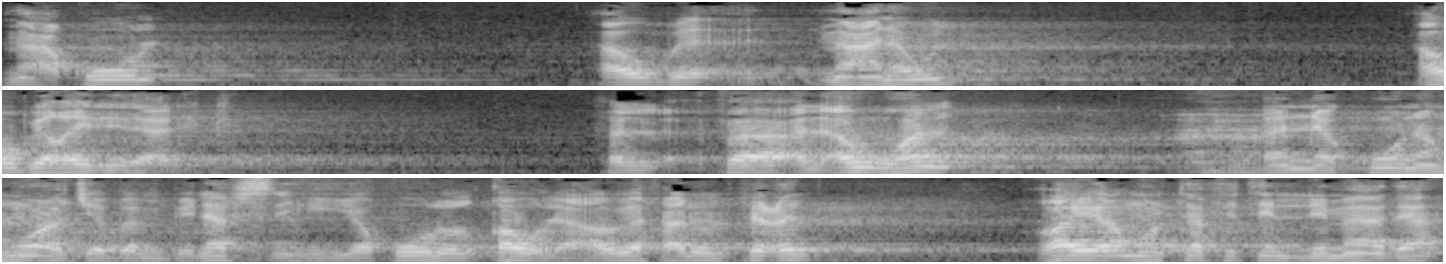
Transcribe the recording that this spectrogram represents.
معقول أو معنوي أو بغير ذلك. فالأول أن يكون معجبا بنفسه يقول القول أو يفعل الفعل غير ملتفت لماذا؟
